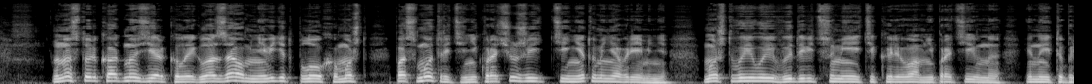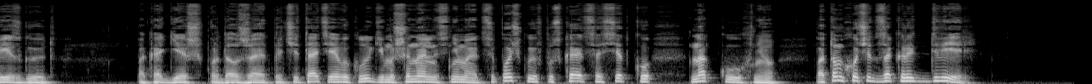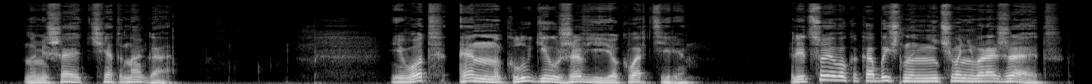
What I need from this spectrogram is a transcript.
У нас только одно зеркало, и глаза у меня видят плохо. Может, посмотрите, не к врачу же идти, нет у меня времени. Может, вы его и выдавить сумеете, коли вам не противно, иные-то брезгуют». Пока Геш продолжает причитать, Эва Клуги машинально снимает цепочку и впускает соседку на кухню. Потом хочет закрыть дверь, но мешает чья-то нога. И вот Энна Клуги уже в ее квартире. Лицо его, как обычно, ничего не выражает.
